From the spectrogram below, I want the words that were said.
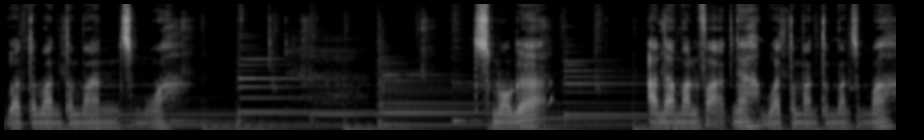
buat teman-teman semua. Semoga ada manfaatnya buat teman-teman semua.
